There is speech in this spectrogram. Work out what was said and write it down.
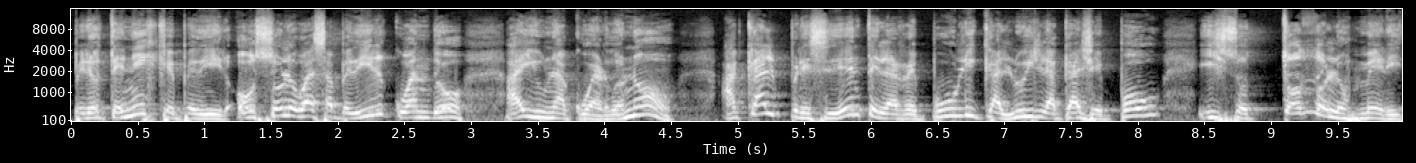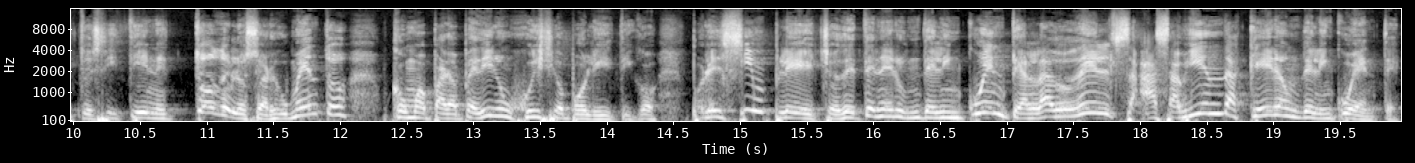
Pero tenés que pedir, o solo vas a pedir cuando hay un acuerdo. No, Acá el presidente de la República, Luis Lacalle Pou, hizo todos los méritos y tiene todos los argumentos como para pedir un juicio político, por el simple hecho de tener un delincuente al lado de él a sabiendas que era un delincuente.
